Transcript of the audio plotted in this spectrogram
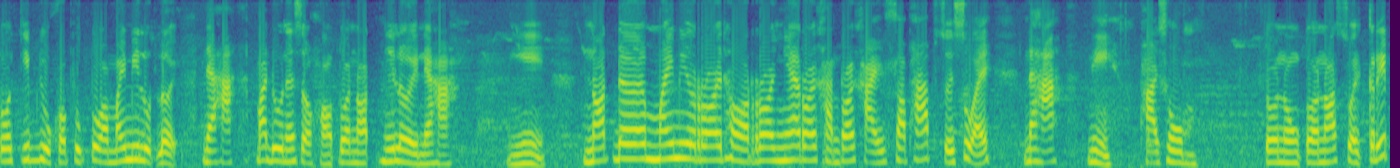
ตัวกิฟอยู่ครบทุกตัวไม่มีหลุดเลยนะคะ มาดูในส่วนของตัวน็อตนี่เลยนะคะนี่น็อตเดิมไม่มีรอยถอดรอยแงะรอยขันรอยไขสภาพสวยๆนะคะ นี่ พาชม ตัวนงตัวน็อตสวยกริป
